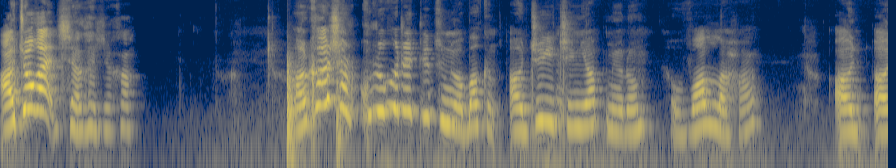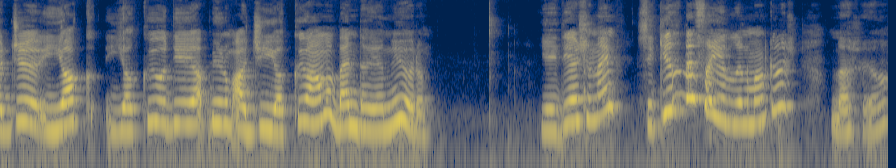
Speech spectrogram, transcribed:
Ay çok acı şaka şaka. Arkadaşlar kuru kuru ekletiyor. Bakın acı için yapmıyorum. Vallahi A- acı yak yakıyor diye yapmıyorum. Acı yakıyor ama ben dayanıyorum. 7 yaşındayım. 8 de sayılırım arkadaşlar ya.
